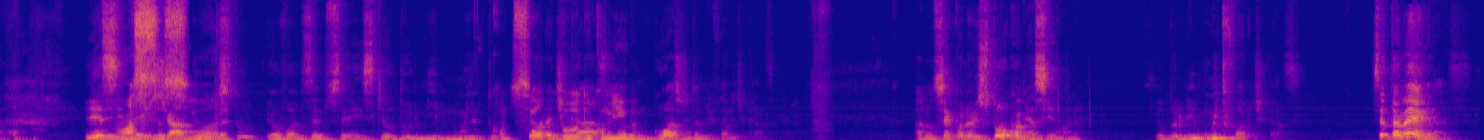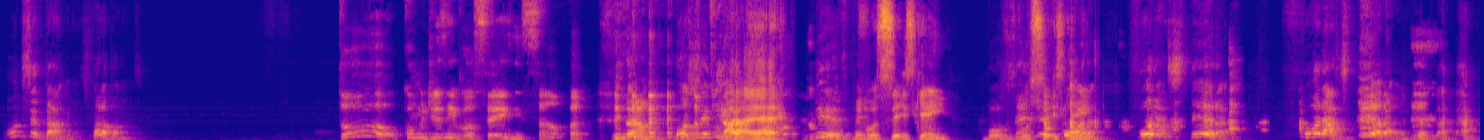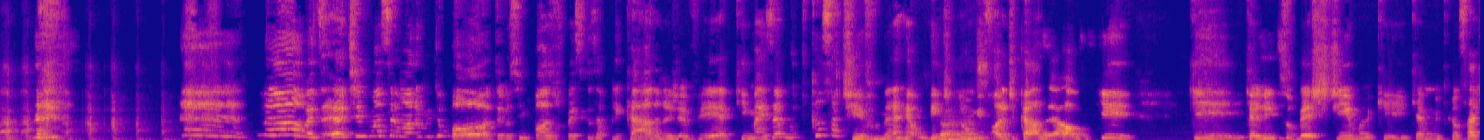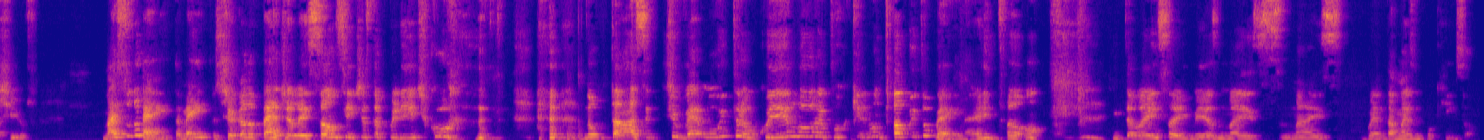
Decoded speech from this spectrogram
Esse Nossa mês de agosto, eu vou dizer para vocês que eu dormi muito Aconteceu fora de tudo casa. Comigo. Eu não gosto de dormir fora de casa. A não ser quando eu estou com a minha senhora. Eu dormi muito fora de casa. Você também, Grazi? Onde você está, Grazi? Fala para nós tô, como dizem vocês, em Sampa. Não, você me, ah, é. me respeita. Vocês quem? Vocês, vocês quem? Forasteira! Forasteira! Não, mas eu tive uma semana muito boa. Teve o um simpósio de pesquisa aplicada na GV aqui, mas é muito cansativo, né? Realmente, Cansa. dormir fora de casa é algo que, que, que a gente subestima, que, que é muito cansativo. Mas tudo bem, também chegando perto de eleição, cientista político não tá, se tiver muito tranquilo é porque não tá muito bem, né? Então, então é isso aí mesmo, mas, mas aguentar mais um pouquinho só.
